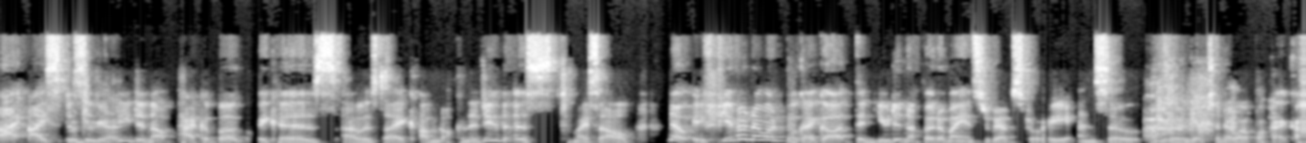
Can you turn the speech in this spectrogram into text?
I, I specifically did not pack a book because I was like, I'm not going to do this to myself. No, if you don't know what book I got, then you did not photo my Instagram story. And so you don't get to know what book I got.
